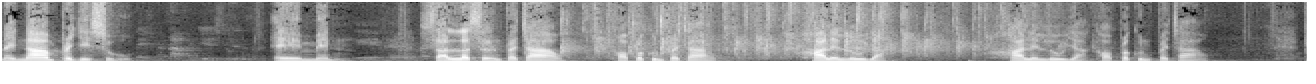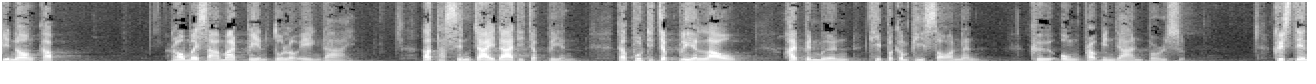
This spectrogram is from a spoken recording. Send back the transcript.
ในนามพระเยซู เอเมนสรรเสริญพระเจ้า ขอบพระคุณพระเจ้าฮาเลลูยาฮาเลลูยาขอบพระคุณพระเจ้า พี่น้องครับเราไม่สามารถเปลี่ยนตัวเราเองได้เราตัดสินใจได้ที่จะเปลี่ยน แต่ผู้ที่จะเปลี่ยนเราให้เป็นเหมือนที่พระคัมภีร์สอนนั้น คือองค์พระวิญญาณบริสุทธิ์ คริสเตียน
